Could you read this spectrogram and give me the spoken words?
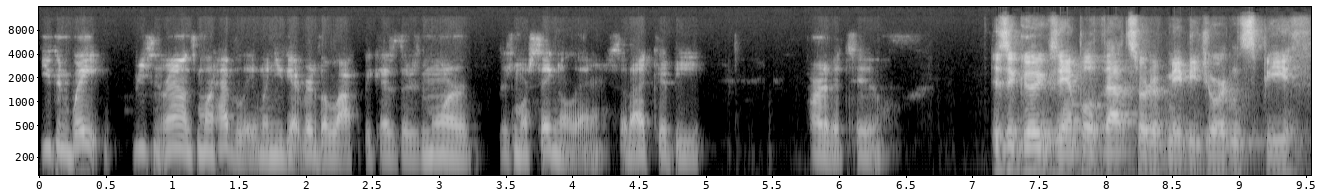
you can weight recent rounds more heavily when you get rid of the luck because there's more there's more signal there. So that could be part of it too. Is a good example of that sort of maybe Jordan Spieth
